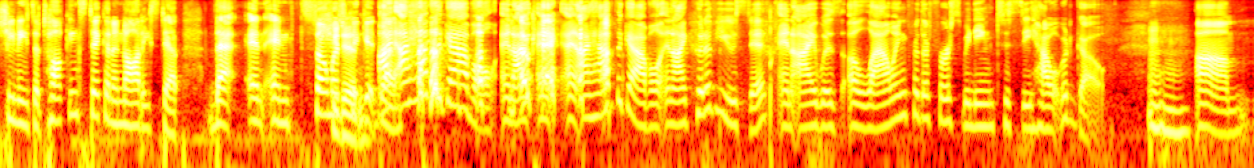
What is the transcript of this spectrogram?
She needs a talking stick and a naughty step. That and and so She much did. could get I, done. I have the gavel, and I Okay. and, and I have the gavel, and I could have used it, and I was allowing for the first meeting to see how it would go. Mm-hmm. Um,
